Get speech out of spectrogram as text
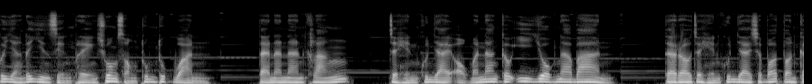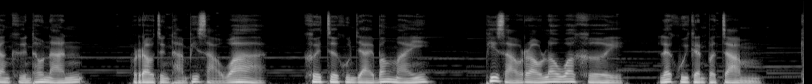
ก็ยังได้ยินเสียงเพลงช่วงสองทุ่มทุกวัน แต่นานๆครั้งจะเห็นคุณยายออกมานั่งเก้าอี้โยกหน้าบ้าน แต่เราจะเห็นคุณยายเฉพาะตอนกลางคืนเท่านั้น เราจึงถามพี่สาวว่า เคยเจอคุณยายบ้างไหม พี่สาวเราเล่าว่าเคย และคุยกันประจำแก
